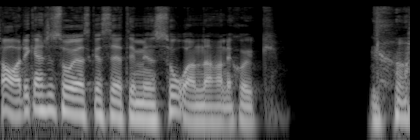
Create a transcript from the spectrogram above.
Ja, det är kanske så jag ska säga till min son när han är sjuk.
